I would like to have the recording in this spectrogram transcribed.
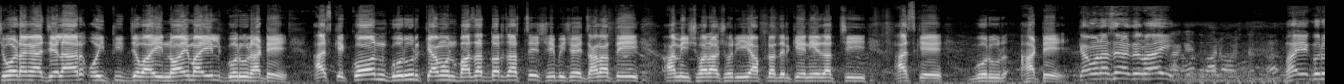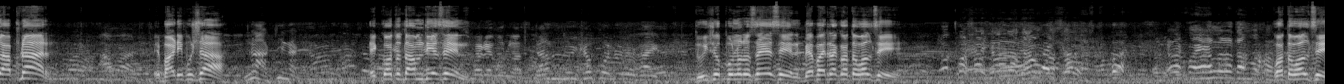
চুয়াডাঙ্গা জেলার ঐতিহ্যবাহী নয় মাইল গরুর হাটে। আজকে কোন গরুর কেমন বাজার দর যাচ্ছে সে বিষয়ে জানাতে আমি সরাসরি আপনাদেরকে নিয়ে যাচ্ছি আজকে গরুর হাটে। কেমন আছেন ভাই? ভাই গরু আপনার? এ বাড়ি পুষা? এ কত দাম দিয়েছেন? দুইশো পনেরো চেয়েছেন ব্যাপারীরা কত বলছে? কত বলছে?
